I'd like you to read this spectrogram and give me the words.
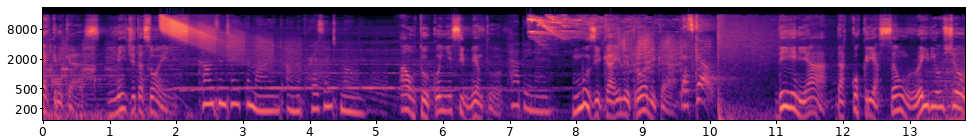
Técnicas, meditações. Concentrate the mind on the present moment. Autoconhecimento. Happiness. Música eletrônica. Let's go. DNA da Cocriação Radio Show.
